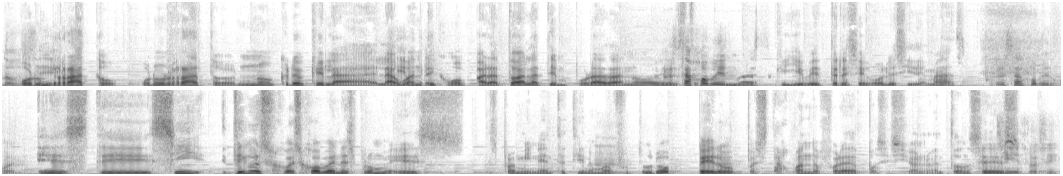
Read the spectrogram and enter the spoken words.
No por un rato, por un rato. No creo que la, la aguante como para toda la temporada, ¿no? Pero está Este, joven. Más que lleve 13 goles y demás. Pero está joven, Juan. Este, sí, digo, es, es joven, es, prom- es, es prominente, tiene un buen futuro, pero pues está jugando fuera de posición, ¿no? Entonces, Sí, eso sí.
